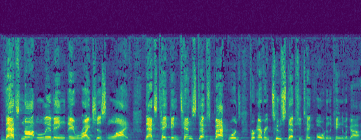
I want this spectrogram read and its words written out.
That's not living a righteous life. That's taking 10 steps backwards for every two steps you take forward in the kingdom of God.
